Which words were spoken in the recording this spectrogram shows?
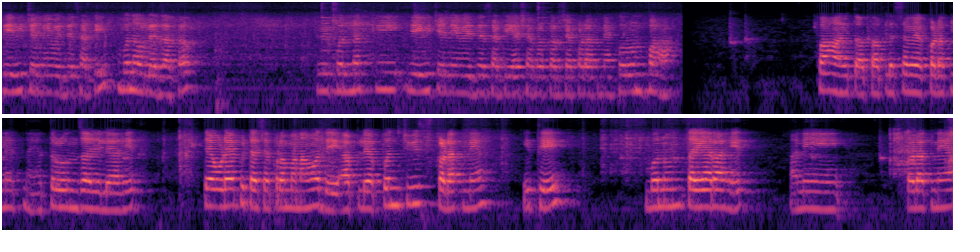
देवीच्या नैवेद्यासाठी बनवल्या जातात. तुम्ही पण नक्की देवीच्या नैवेद्यासाठी अशा प्रकारच्या कडाकण्या करून पहा. पहा येतात आता आपल्या सगळ्या कडाकण्या आहेत ना ह्या तळून झालेल्या आहेत. तेवढ्या पिठाच्या प्रमाणामध्ये आपल्या पंचवीस कडाकण्या इथे बनवून तयार आहेत. आणि कडाकण्या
